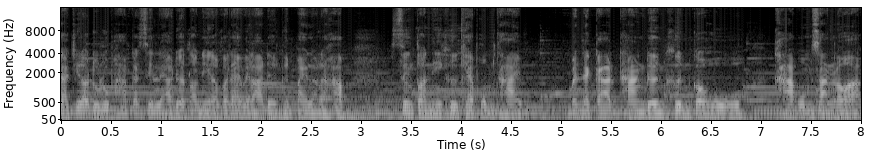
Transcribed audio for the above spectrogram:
จากที่เราดูรูปภาพกันเสร็จแล้วเดี๋ยวตอนนี้เราก็ได้เวลาเดินขึ้นไปแล้วนะครับ ซึ่งตอนนี้คือแค่ผมถ่ายบรรยากาศทางเดินขึ้นก็โห ขาผมสั่นแล้วอะ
